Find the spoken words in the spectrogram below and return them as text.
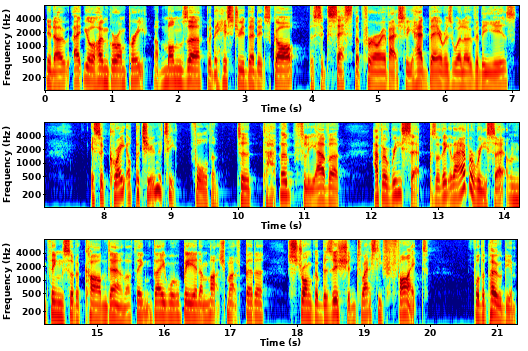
You know, at your home Grand Prix, at Monza, with the history that it's got, the success that Ferrari have actually had there as well over the years. It's a great opportunity for them to, to hopefully have a have a reset because I think if they have a reset and things sort of calm down. I think they will be in a much much better, stronger position to actually fight for the podium.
